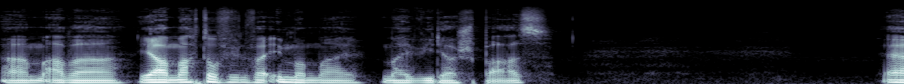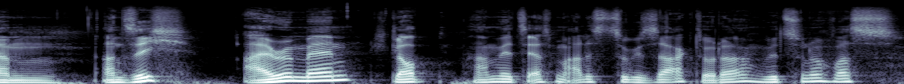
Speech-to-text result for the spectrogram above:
Ähm, aber ja, macht auf jeden Fall immer mal, mal wieder Spaß. Ähm, an sich Iron Man, ich glaube, haben wir jetzt erstmal alles zu gesagt, oder? Willst du noch was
